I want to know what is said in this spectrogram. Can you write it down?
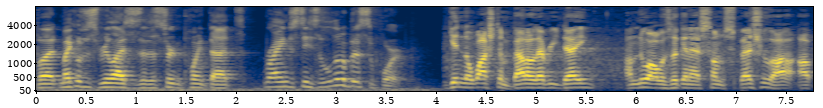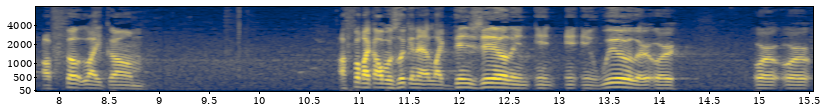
but Michael just realizes at a certain point that Ryan just needs a little bit of support. Getting to watch them battle every day, I knew I was looking at something special. I, I, I felt like um, I felt like I was looking at like Denzel and, and, and Will or or, or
